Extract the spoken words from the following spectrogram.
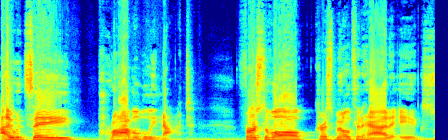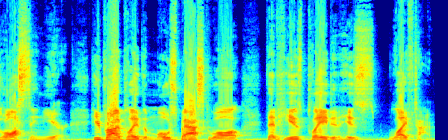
I would say probably not. First of all, Khris Middleton had an exhausting year. He probably played the most basketball that he has played in his lifetime.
